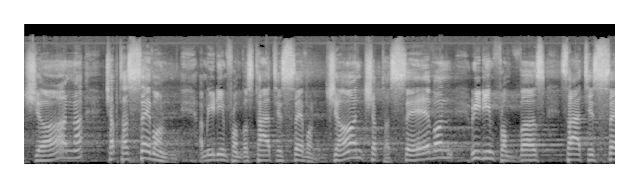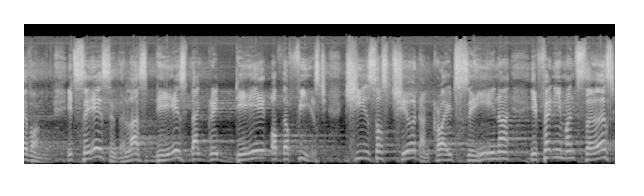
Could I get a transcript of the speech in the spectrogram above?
John chapter 7. I'm reading from verse 37. John chapter 7, reading from verse 37. It says, in the last days, that great day of the feast, Jesus cheered and cried, saying, If any man thirst,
